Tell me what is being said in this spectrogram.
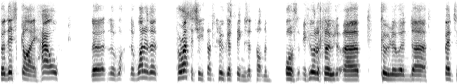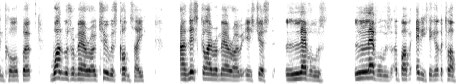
but this guy, how the the the one of the Paratici's done two good things at Tottenham, or if you want to include uh, Kulu and uh, Bentancur, but one was Romero, two was Conte, and this guy Romero is just levels levels above anything at the club.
